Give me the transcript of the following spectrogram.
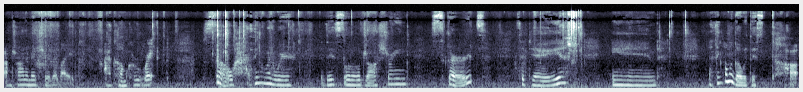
I'm trying to make sure that, like, I come correct. So I think I'm gonna wear this little drawstring skirt today. And I think I'm gonna go with this top.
